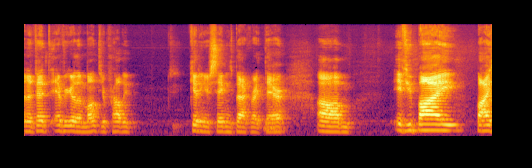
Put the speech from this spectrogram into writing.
an event every other month, you're probably getting your savings back right there. Um, if you buy buy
